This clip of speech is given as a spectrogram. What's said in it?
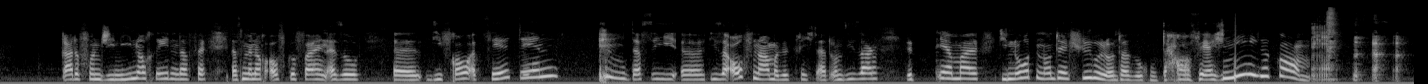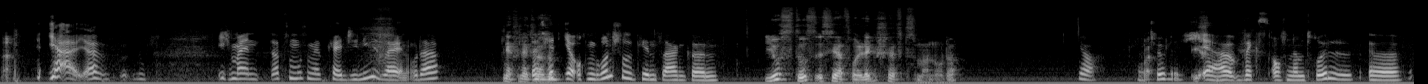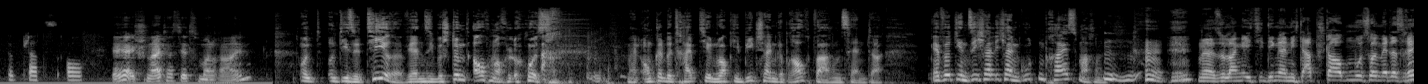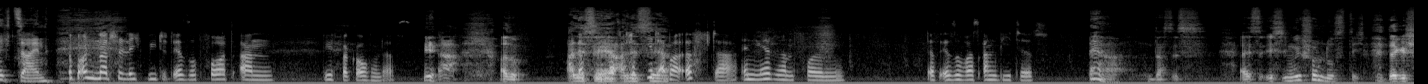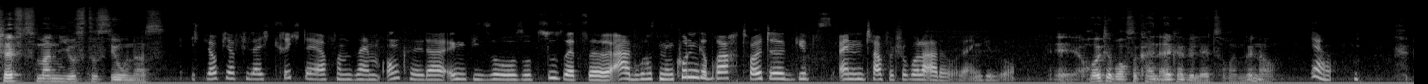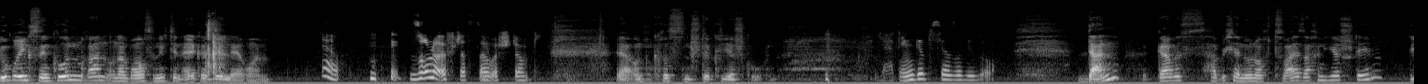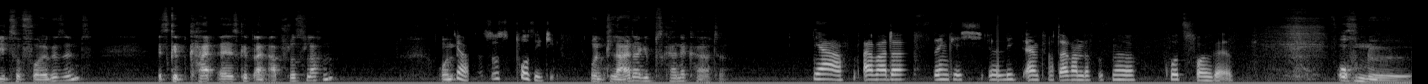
gerade von Genie noch reden, da ist mir noch aufgefallen, also äh, die Frau erzählt denen, dass sie äh, diese Aufnahme gekriegt hat und sie sagen, wir können ja mal die Noten und den Flügel untersuchen. Darauf wäre ich nie gekommen. ja, ja. Ich meine, dazu muss man jetzt kein Genie sein, oder? Ja, vielleicht Das also, hätte ja auch ein Grundschulkind sagen können. Justus ist ja voll der Geschäftsmann, oder? Ja, natürlich. Ich- Er wächst auf einem Trödelplatz äh, Platz auf. Ja, ja, ich schneide das jetzt mal rein. Und, und diese Tiere werden Sie bestimmt auch noch los. Mein Onkel betreibt hier in Rocky Beach ein Gebrauchtwarencenter. Er wird Ihnen sicherlich einen guten Preis machen. Na, solange ich die Dinger nicht abstauben muss, soll mir das recht sein. Und natürlich bietet er sofort an, wir verkaufen das. Ja, also alles Das, her, das alles her. aber öfter, in mehreren Folgen, dass er sowas anbietet. Ja, das ist, es ist irgendwie schon lustig. Der Geschäftsmann Justus Jonas. Ich glaube ja, vielleicht kriegt er ja von seinem Onkel da irgendwie so, so Zusätze. Ah, du hast mir einen Kunden gebracht, heute gibt's eine Tafel Schokolade oder irgendwie so. Heute brauchst du keinen LKW leer zu räumen, genau. Ja, Du bringst den Kunden ran und dann brauchst du nicht den LKW leer räumen. ja. so läuft das da bestimmt. Ja, und kriegst ein Stück Hirschkuchen. Ja, den gibt's ja sowieso. Dann gab es, habe ich ja nur noch zwei Sachen hier stehen, die zur Folge sind. Es gibt, kei- äh, es gibt ein Abschlusslachen und, Ja, das ist positiv. und leider gibt es keine Karte. Ja, aber das, denke ich, äh, liegt einfach daran, dass es eine Kurzfolge ist. Och nö.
